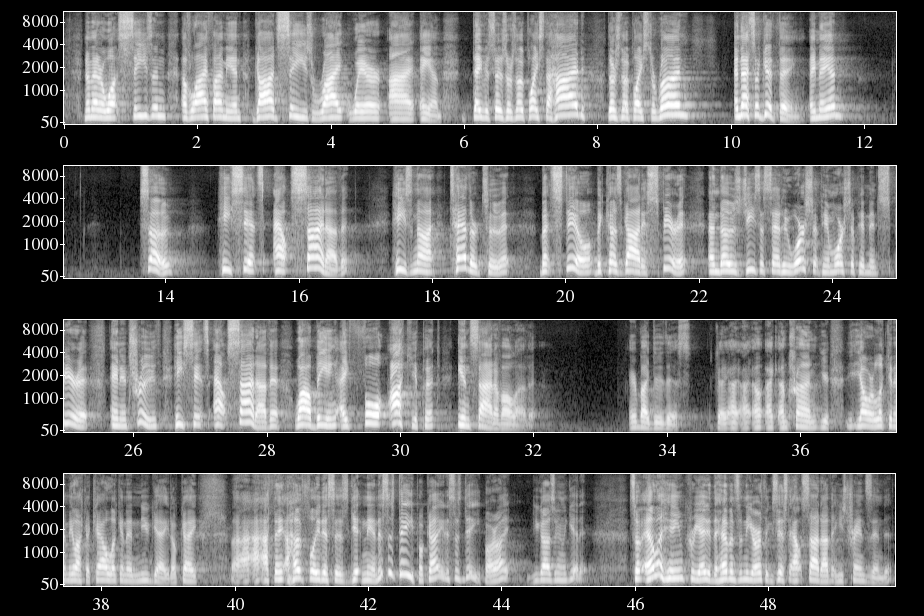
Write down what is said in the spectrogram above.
no matter what season of life I'm in, God sees right where I am. David says there's no place to hide, there's no place to run, and that's a good thing. Amen? So, he sits outside of it. He's not tethered to it, but still, because God is spirit, and those Jesus said who worship him worship him in spirit and in truth. He sits outside of it while being a full occupant inside of all of it. Everybody do this. Okay, I, am trying. You, y'all are looking at me like a cow looking at a new gate. Okay, I, I think hopefully this is getting in. This is deep. Okay, this is deep. All right, you guys are going to get it. So Elohim created the heavens and the earth, exist outside of it. He's transcendent.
